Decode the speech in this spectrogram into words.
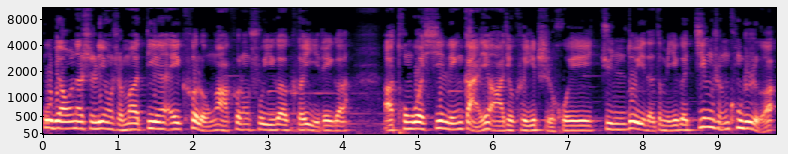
目标呢是利用什么 DNA 克隆啊，克隆出一个可以这个啊，通过心灵感应啊，就可以指挥军队的这么一个精神控制者。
